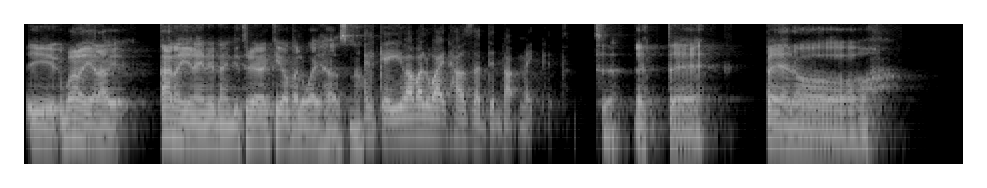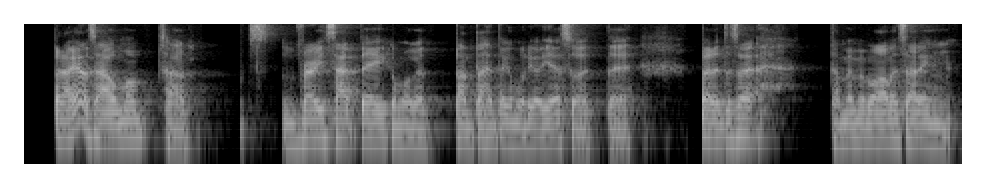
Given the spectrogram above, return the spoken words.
Y bueno, ya la vi. Ah, no, United 93 era el que iba para el White House, ¿no? El que iba para el White House that did not make it. Sí. Este. Pero. Pero, again, o sea, uno, o sea, very sad day, como que tanta gente que murió y eso. Este. Pero entonces, también me pongo a pensar en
